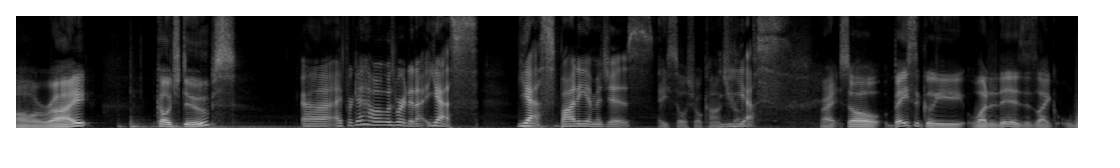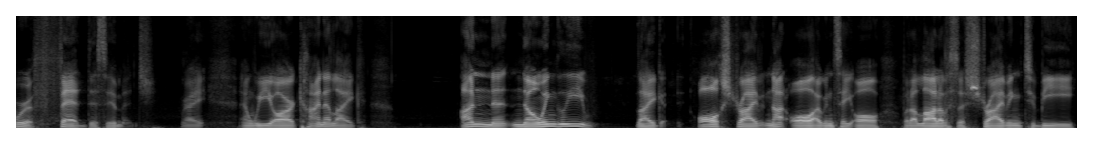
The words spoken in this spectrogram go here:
All right. Coach Dubes. Uh, I forget how it was worded. I, yes, yes, body images. A social construct. Yes. Right. So basically, what it is is like we're fed this image, right? And we are kind of like unknowingly, like all strive, not all, I wouldn't say all, but a lot of us are striving to be,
